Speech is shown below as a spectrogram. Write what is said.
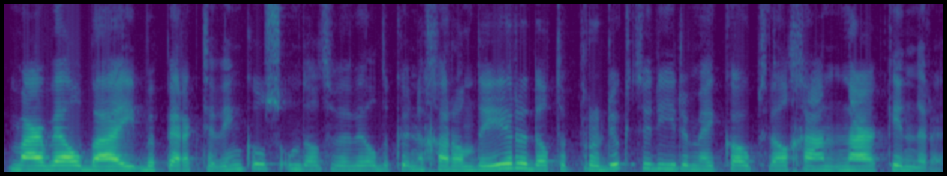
Maar wel bij beperkte winkels, omdat we wilden kunnen garanderen dat de producten die je ermee koopt wel gaan naar kinderen.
